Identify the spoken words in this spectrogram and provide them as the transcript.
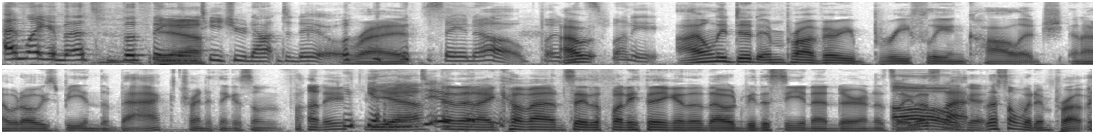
and like that's the thing Yeah. they teach you not to do. Right. say no. But I w- it's funny. I only did improv very briefly in college, and I would always be in the back trying to think of something funny. Yeah, Yeah. me too. And then I come out and say the funny thing, and then that would be the scene ender, and it's like that's Oh, not okay. that's not what improv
